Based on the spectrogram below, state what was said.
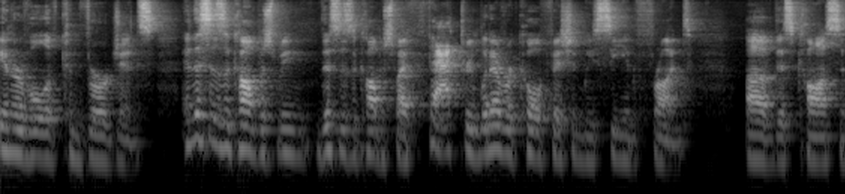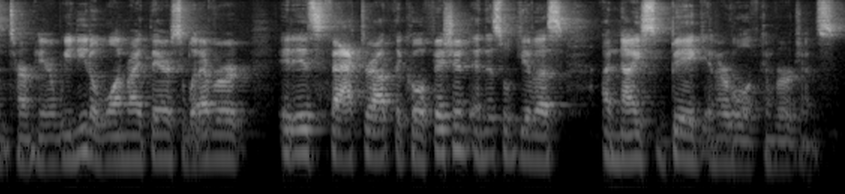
interval of convergence. And this is accomplished this is accomplished by factoring whatever coefficient we see in front of this constant term here. We need a 1 right there, so whatever it is, factor out the coefficient, and this will give us a nice big interval of convergence.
